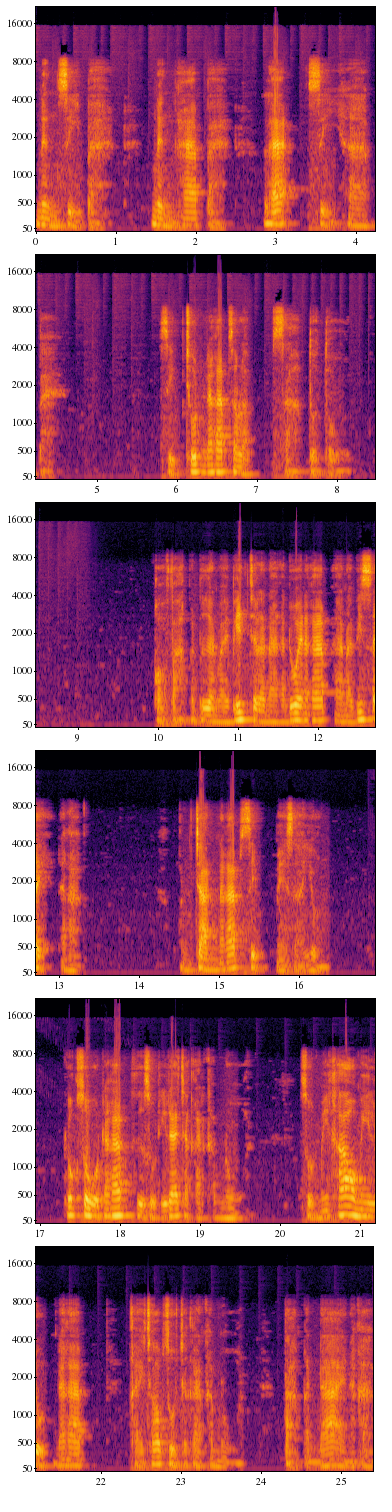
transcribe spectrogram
148 158 และ 458 10 ชุดนะครับสำหรับ 3 ตัวโตก็ฝากเพื่อนๆไว้พิจารณากันด้วยนะครับหาหน่อยพิเศษนะครับวันจันทร์นะครับ 10 เมษายนทุกสูตรนะครับคือสูตรที่ได้จากการคำนวณ สูตรมีเข้ามีหลุดนะครับ ใครชอบสูตรจากการคำนวณ ตามกันได้นะครับ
